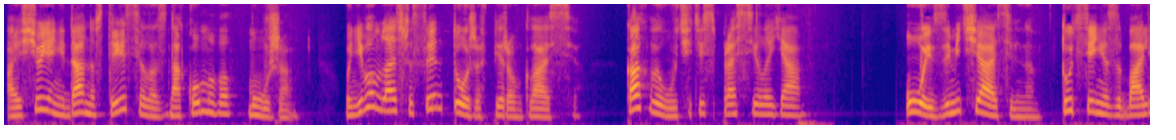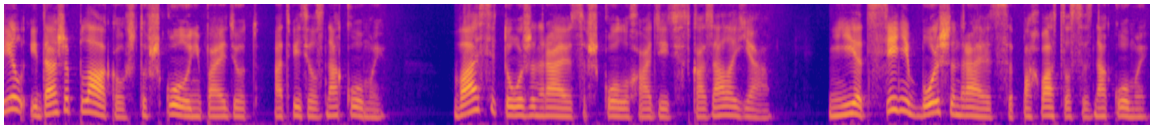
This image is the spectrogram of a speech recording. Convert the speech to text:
А еще я недавно встретила знакомого мужа. У него младший сын тоже в первом классе. Как вы учитесь, спросила я. Ой, замечательно. Тут Сеня заболел и даже плакал, что в школу не пойдет, ответил знакомый. Васе тоже нравится в школу ходить, сказала я. Нет, Сене больше нравится, похвастался знакомый.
